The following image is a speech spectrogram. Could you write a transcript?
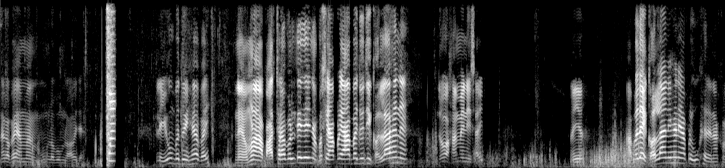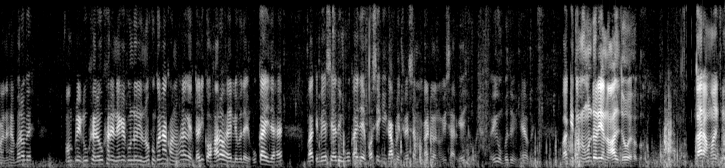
ના ભાઈ આમાં બૂમલો બુમલો આવી જાય. એટલે એવું બધું હે ભાઈ. ને હમણાં પાથરા પલટી જાય ને પછી આપણે આ બાજુ જે ગલા હે ને જો સામેની સાઈડ અહીંયા. આ બધા કલાની હે ને આપણે ઉખેરે નાખવાના હે, બરોબર? કમ્પ્લીટ ઉખેરે ઉખેરે ને એક કુંડળી નોખું કરી નાખવાનું હે કે તડીકો સારો હોય એટલે બધા હુકાઈ જાય બાકી બે યાદીમાં હુકાઈ જાય, પછી કંઈક આપણે થ્રેસરમાં કાઢવાનો વિચાર કરીશું ભાઈ એવું બધું છે ભાઈ. બાકી તમે ઉંડરિયાનો હાલ જોઈ શકો કારા મોય છે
